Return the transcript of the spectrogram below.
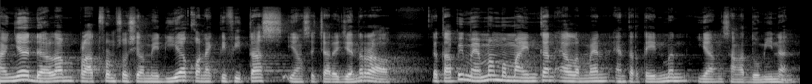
hanya dalam platform sosial media konektivitas yang secara general, tetapi memang memainkan elemen entertainment yang sangat dominan.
